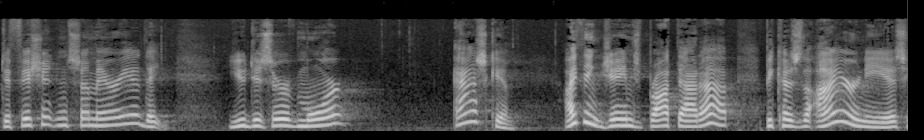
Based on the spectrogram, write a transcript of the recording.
deficient in some area, that you deserve more? Ask Him. I think James brought that up because the irony is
